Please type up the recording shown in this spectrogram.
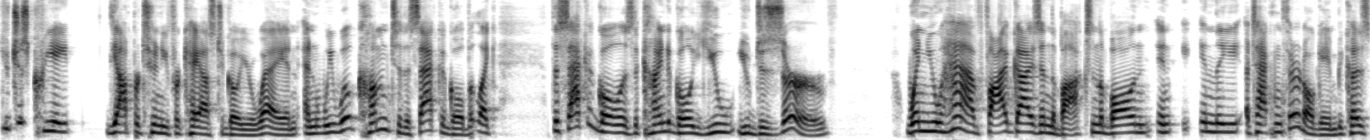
you just create the opportunity for chaos to go your way, and and we will come to the Saka goal, but like the Saka goal is the kind of goal you you deserve when you have five guys in the box and the ball in, in, in the attacking third all game because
